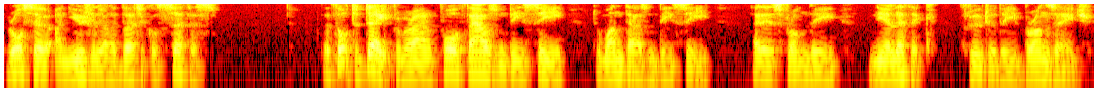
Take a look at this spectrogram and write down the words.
They're also unusually on a vertical surface. They're thought to date from around 4000 BC to 1000 BC, that is, from the Neolithic through to the Bronze Age.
